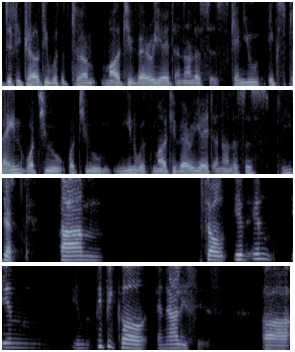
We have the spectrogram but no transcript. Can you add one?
difficulty with the term multivariate analysis. Can you explain what you what you mean with multivariate analysis, please? Yeah. Um, so in in in in the typical analysis, uh,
